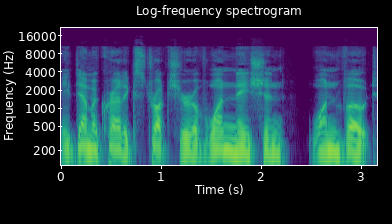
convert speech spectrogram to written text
a democratic structure of one nation, one vote.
